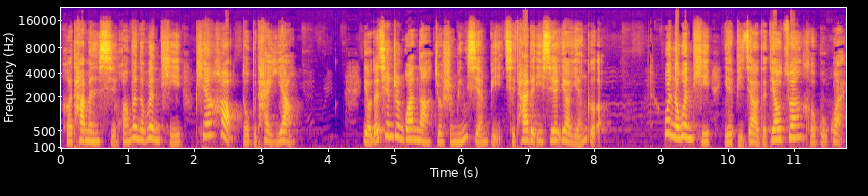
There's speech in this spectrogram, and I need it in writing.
和他们喜欢问的问题偏好都不太一样。有的签证官呢，就是明显比其他的一些要严格，问的问题也比较的刁钻和古怪。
